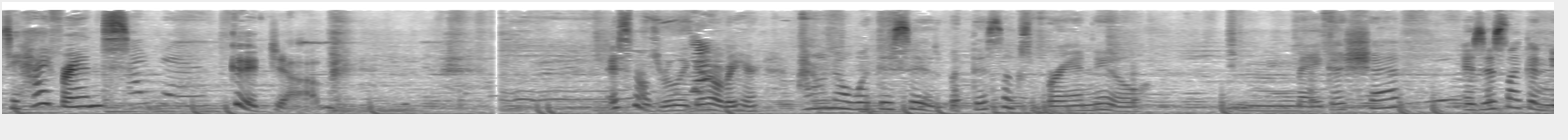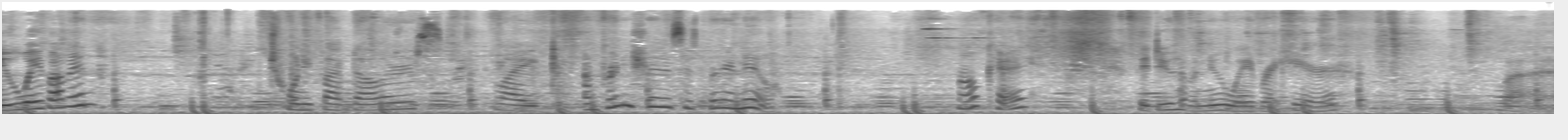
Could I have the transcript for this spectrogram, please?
Say hi friends. Good job. It smells really good over here. I don't know what this is, but this looks brand new. Mega Chef. Is this like a NuWave oven? $25. Like, I'm pretty sure this is brand new. Okay. They do have a NuWave right here. But,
